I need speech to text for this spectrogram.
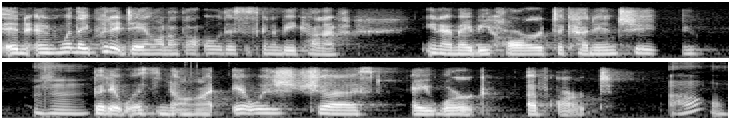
and and when they put it down, I thought, oh, this is going to be kind of, you know, maybe hard to cut into, hmm but it was not. It was just a work of art. Oh,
